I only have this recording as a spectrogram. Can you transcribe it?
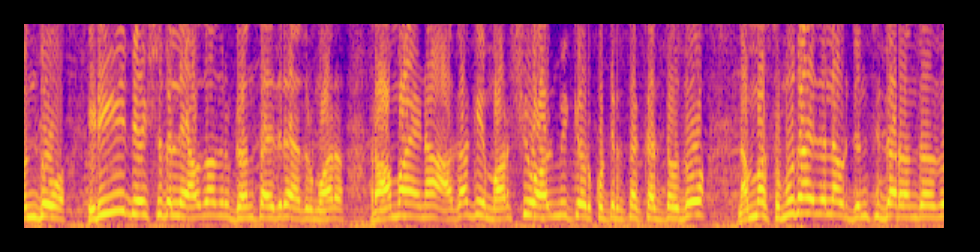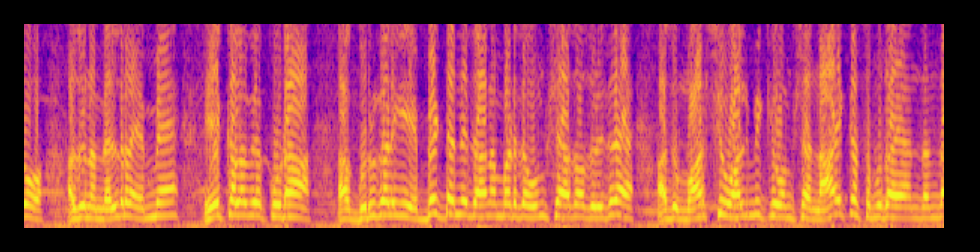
ಒಂದು ಇಡೀ ದೇಶದಲ್ಲಿ ಯಾವುದಾದ್ರೂ ಗ್ರಂಥ ಇದ್ದರೆ ಅದ್ರ ರಾಮಾಯಣ, ಹಾಗಾಗಿ ಮಹರ್ಷಿ ವಾಲ್ಮೀಕಿ ಅವರು ಕೊಟ್ಟಿರ್ತಕ್ಕಂಥದ್ದು ನಮ್ಮ ಸಮುದಾಯದಲ್ಲಿ ಅವ್ರು ಜನಿಸಿದ್ದಾರೆ ಅನ್ನೋದು ಅದು ನಮ್ಮೆಲ್ಲರ ಹೆಮ್ಮೆ. ಏಕಲವ್ಯ ಕೂಡ ಗುರುಗಳಿಗೆ ಹೆಬ್ಬೆಟ್ಟನ್ನೇ ದಾನ ಮಾಡಿದ ವಂಶ ಯಾವುದಾದ್ರೂ ಇದ್ದರೆ ಅದು ಮಹರ್ಷಿ ವಾಲ್ಮೀಕಿ ವಂಶ ನಾಯಕ ಸಮುದಾಯ ಅಂತಂದ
